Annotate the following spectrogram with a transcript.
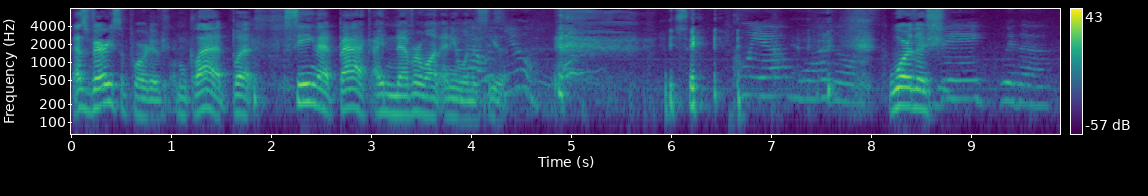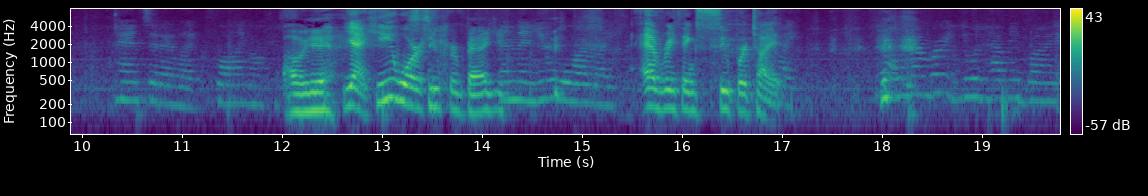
That's very supportive. I'm glad, but seeing that back, I never want anyone to see was that. you. You see? Clea wore those Wore the sh- big with a pants that are like falling off his Oh yeah. yeah, he wore Super baggy. And then you wore like everything super tight. like no, remember you would have me buy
